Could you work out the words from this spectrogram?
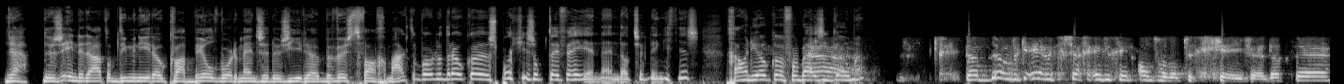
Ja, dus inderdaad op die manier ook qua beeld worden mensen dus hier uh, bewust van gemaakt. Worden er ook spotjes op tv en, en dat soort dingetjes? Gaan we die ook voorbij zien komen? Daar durf ik eerlijk gezegd even geen antwoord op te geven. Dat uh,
